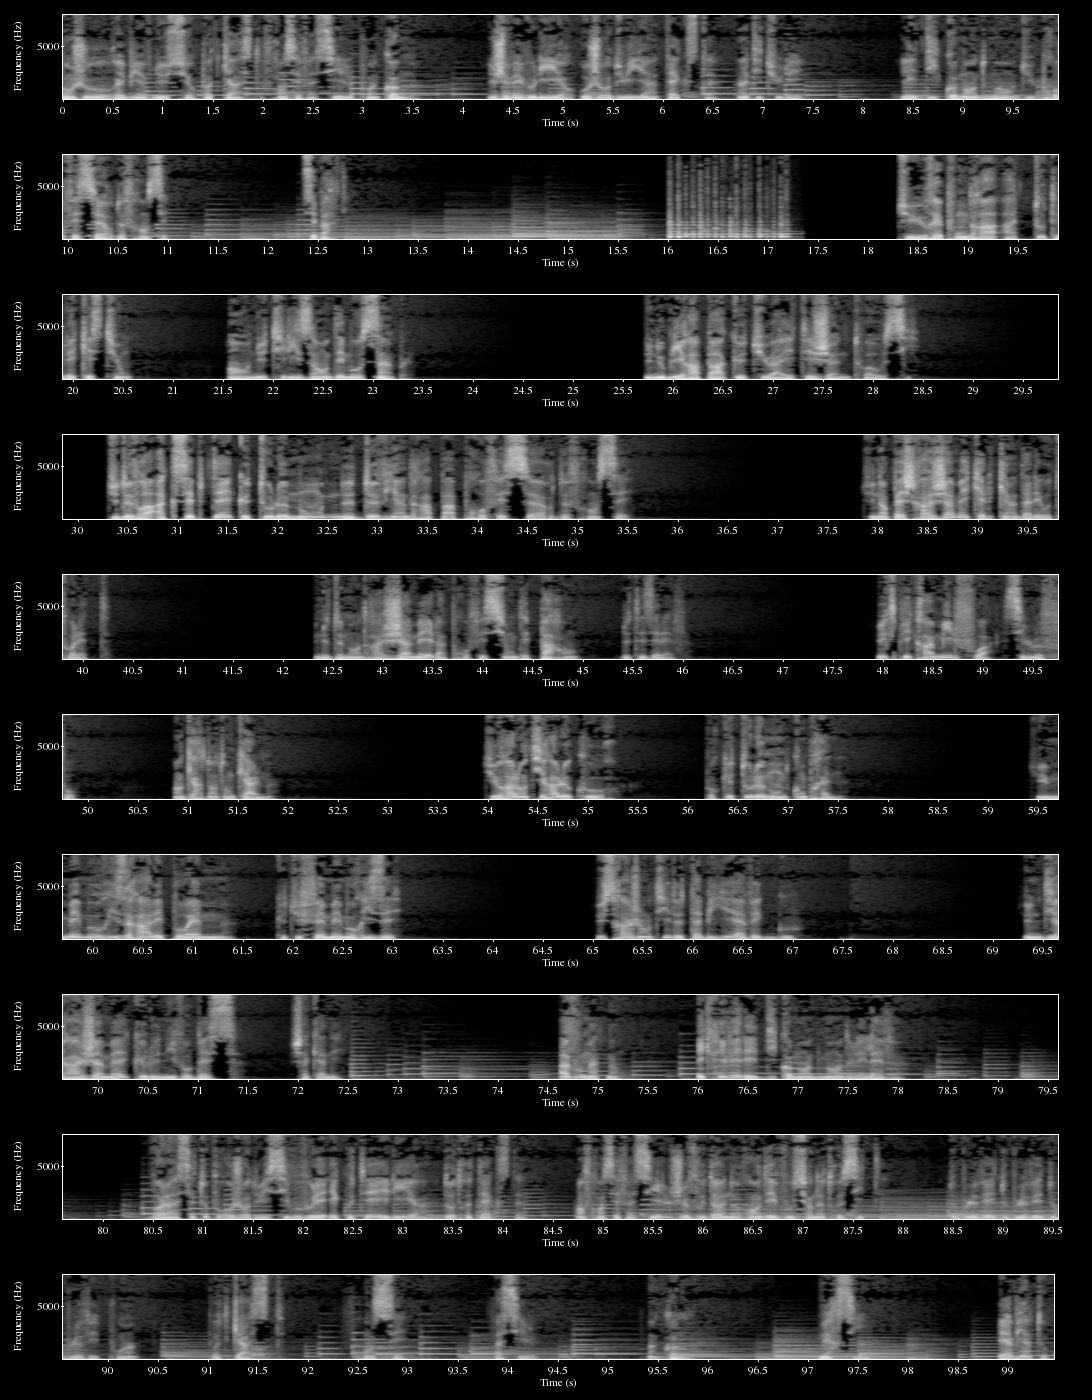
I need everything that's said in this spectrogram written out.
Bonjour et bienvenue sur podcastfrancaisfacile.com. Je vais vous lire aujourd'hui un texte intitulé Les dix commandements du professeur de français. C'est parti. Tu répondras à toutes les questions en utilisant des mots simples. Tu n'oublieras pas que tu as été jeune toi aussi. Tu devras accepter que tout le monde ne deviendra pas professeur de français. Tu n'empêcheras jamais quelqu'un d'aller aux toilettes. Tu ne demanderas jamais la profession des parents de tes élèves. Tu expliqueras mille fois, s'il le faut, en gardant ton calme. Tu ralentiras le cours pour que tout le monde comprenne. Tu mémoriseras les poèmes que tu fais mémoriser. Tu seras gentil de t'habiller avec goût. Tu ne diras jamais que le niveau baisse chaque année. À vous maintenant. Écrivez les dix commandements de l'élève. Voilà, c'est tout pour aujourd'hui. Si vous voulez écouter et lire d'autres textes en français facile, je vous donne rendez-vous sur notre site www.podcastfrancaisfacile.com. Merci et à bientôt.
